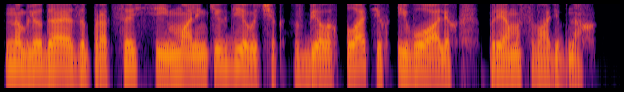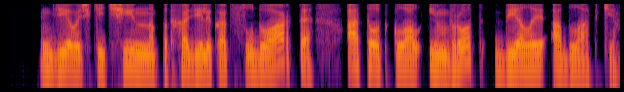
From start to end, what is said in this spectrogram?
наблюдая за процессией маленьких девочек в белых платьях и вуалях, прямо свадебных. Девочки чинно подходили к отцу Дуарте, а тот клал им в рот белые обладки.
